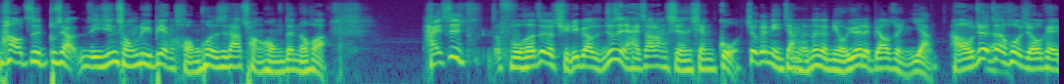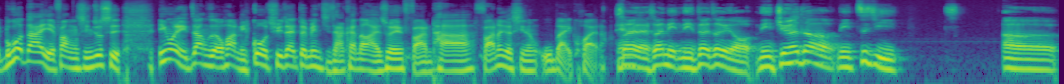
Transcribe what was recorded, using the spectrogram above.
浩志不小已经从绿变红，或者是他闯红灯的话，还是符合这个取缔标准，就是你还是要让行人先过，就跟你讲的那个纽约的标准一样。好，我觉得这个或许 OK，不过大家也放心，就是因为你这样子的话，你过去在对面警察看到，还是会罚他罚那个行人五百块啦。所以所以你你对这个有，你觉得你自己呃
